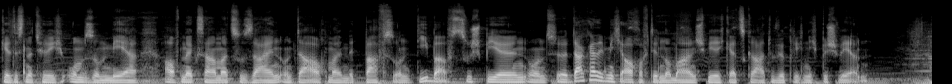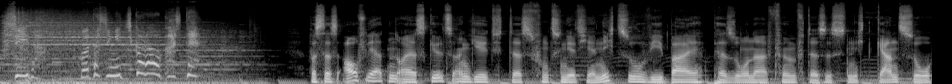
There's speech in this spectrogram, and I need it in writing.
gilt es natürlich umso mehr aufmerksamer zu sein und da auch mal mit Buffs und Debuffs zu spielen. Und äh, da kann ich mich auch auf dem normalen Schwierigkeitsgrad wirklich nicht beschweren. Shida, was das Aufwerten eurer Skills angeht, das funktioniert hier nicht so wie bei Persona 5. Das ist nicht ganz so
